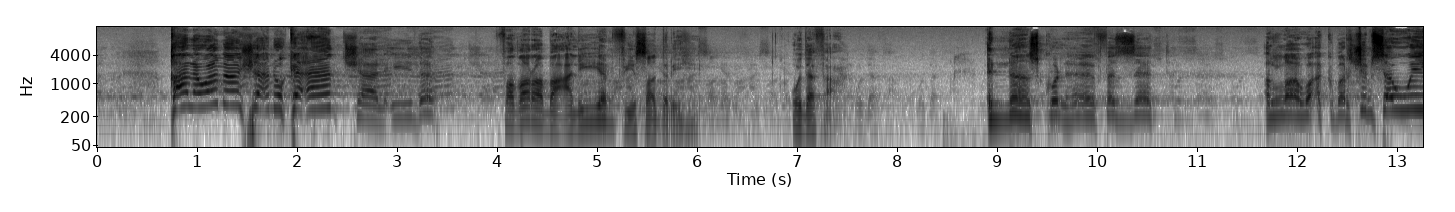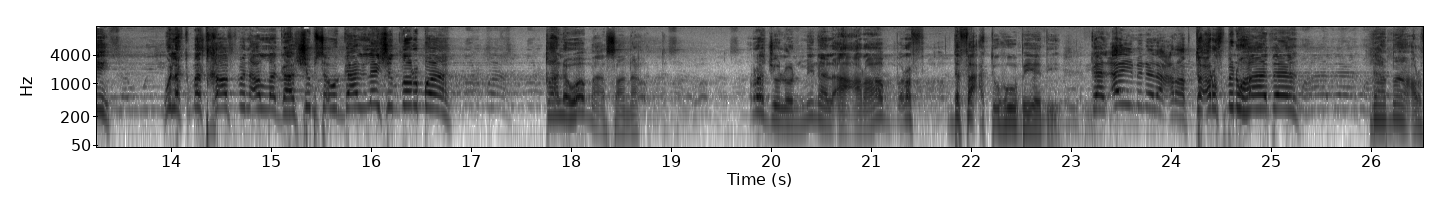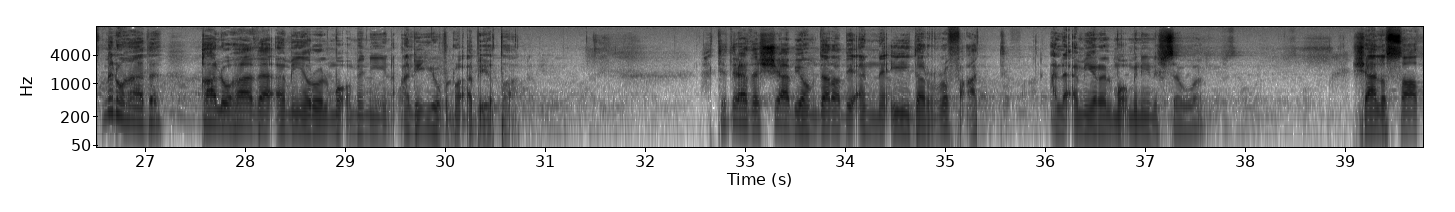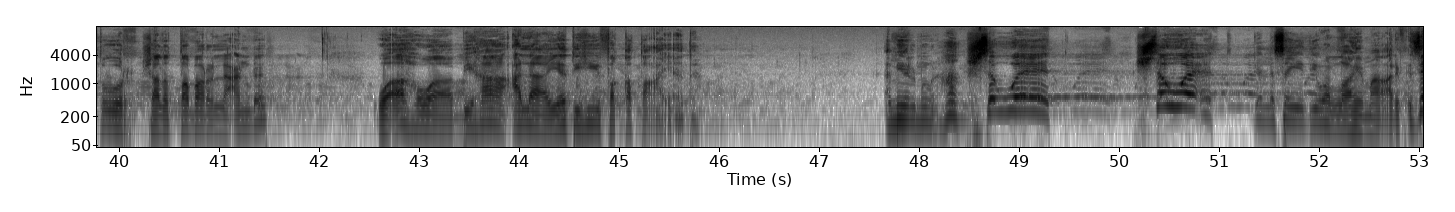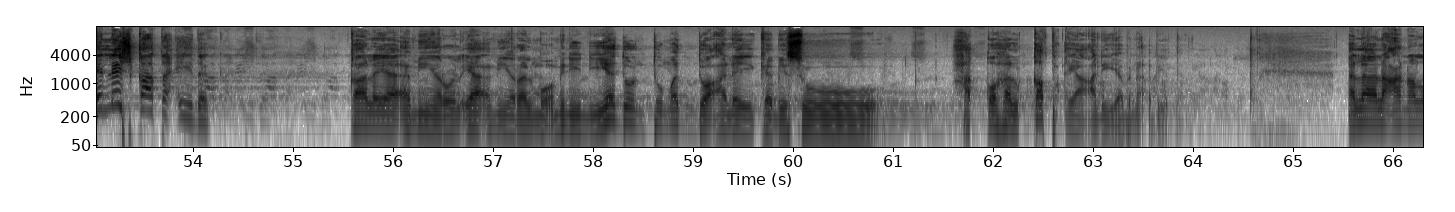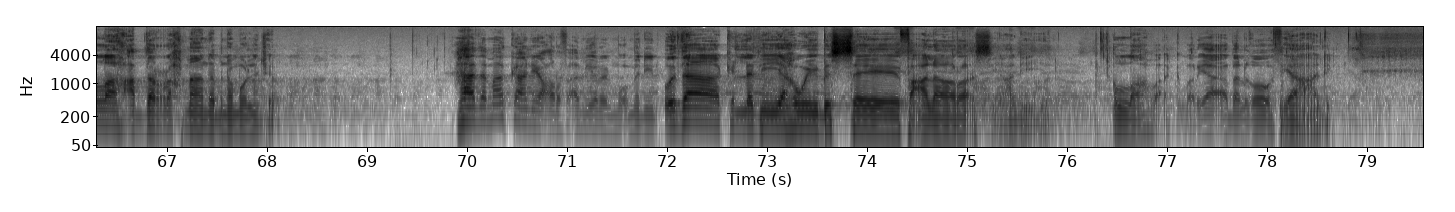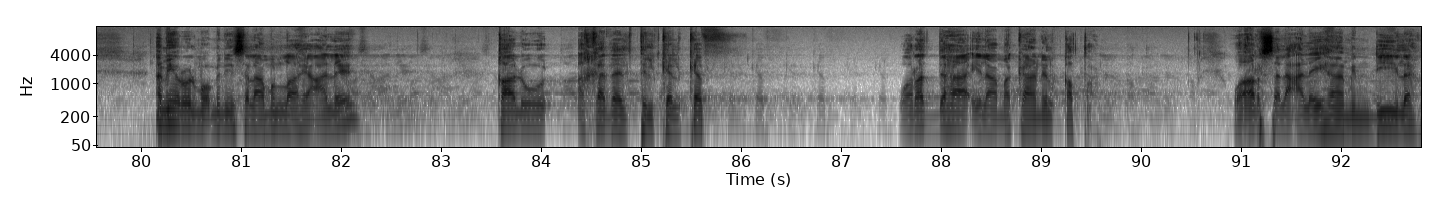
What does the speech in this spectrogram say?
قال وما شأنك أنت؟ شال إيده فضرب عليا في صدره ودفع. الناس كلها فزت. الله أكبر شو مسوي؟ ولك ما تخاف من الله؟ قال شو مسوي؟ قال ليش الضربة؟ قال وما صنعت. رجل من الأعراب دفعته بيدي. قال أي من الأعراب؟ تعرف منه هذا؟ لا ما أعرف. منو هذا؟ قالوا هذا أمير المؤمنين علي بن أبي طالب. تدري هذا الشاب يوم درى بأن إيده رفعت على أمير المؤمنين إيش سوى؟ شال الساطور شال الطبر اللي عنده وأهوى بها على يده فقطع يده. أمير المؤمنين ها إيش سويت؟ إيش سويت؟ قال له سيدي والله ما أعرف. زين ليش قاطع إيدك؟ قال يا أمير يا أمير المؤمنين يد تمد عليك بسوء. حقها القطع يا علي بن أبي طالب. ألا لعن الله عبد الرحمن بن ملجم؟ هذا ما كان يعرف أمير المؤمنين وذاك الذي يهوي بالسيف على رأس علي. الله أكبر يا أبا الغوث يا علي. أمير المؤمنين سلام الله عليه. قالوا أخذ تلك الكف وردها إلى مكان القطع وأرسل عليها منديله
